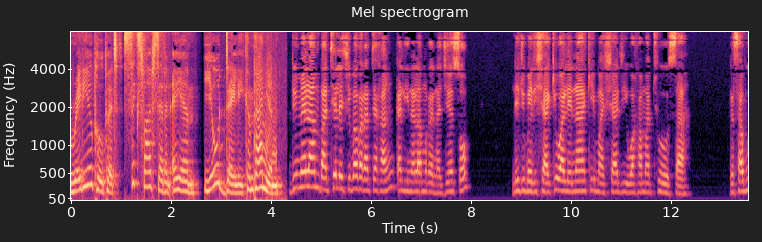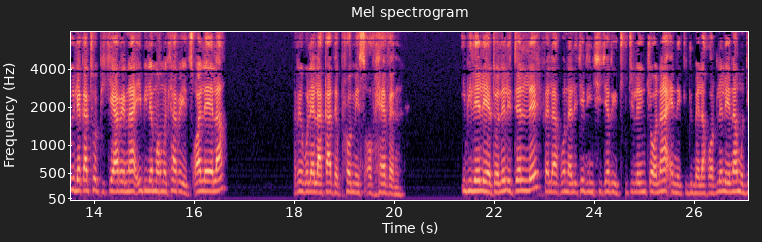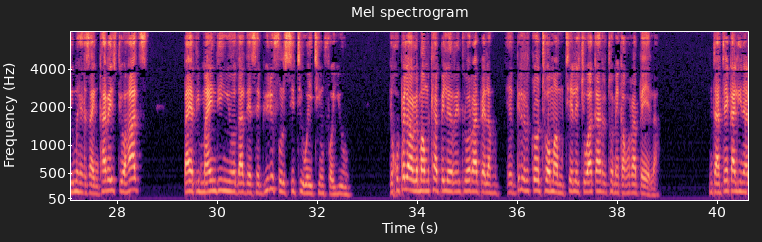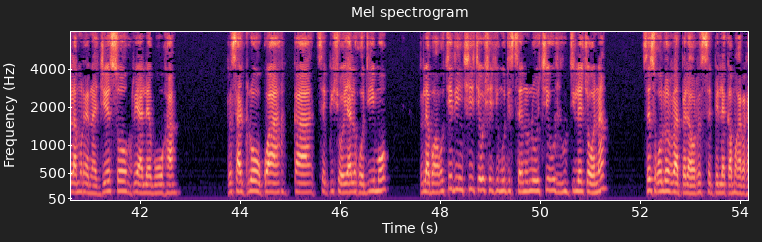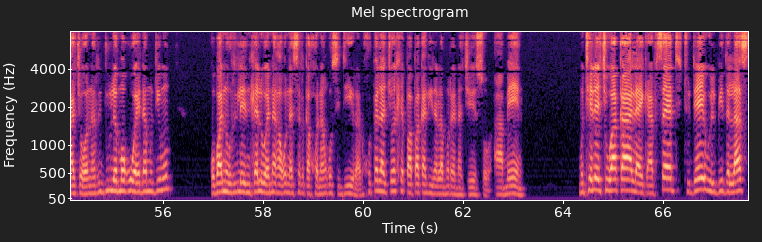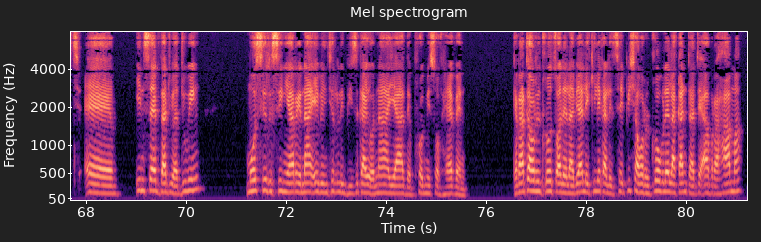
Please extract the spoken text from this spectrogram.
Radio Pulpit 657 AM your daily companion. Dumelang batheletši ba ba rategang ka leina la morena Jesu. Le dumediša ke wa lena ke mašadi wa ga mathosa. Re sa buile ka topic ya rena ebile mo motlha re e tswalela. Re bolela ka the promise of heaven. Ebile leeto le le telele fela go na le tše dintšhi tše re ithutileng tšona and ke dumela gore le lena modimo has encouraged your hearts by reminding you that there's a beautiful city waiting for you. Ke kgopela gore le mamotlha pele re tlo rapela eh, pele re tlo thoma motheeletši wa ka re thome ka go rapela. Ntate ka leina la morena Jesu re a leboga. Re sa tlo kwa ka tshepišo ya legodimo. Re leboga go tše dintšhi tšeo šetšeng o di senolotše o re rutile tšona. Se segolo re rapela gore re sepele ka mogare ga tšona. Re dule mo go wena modimo gobane o rile ntle le wena ga gona se re ka kgonang go se dira. Re kgopela tsotlhe papa ka leina la morena jesu. Amen. Motheeletši wa ka like i've said today will be the last uh, insert that we are doing. Mo seriesing ya rena e bentše re le busy ka yona ya the promise of heaven. Ke rata gore re tlo tswalela bjale ke ile ka le tshepiša gore re tlo bolela ka ntate abrahama.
